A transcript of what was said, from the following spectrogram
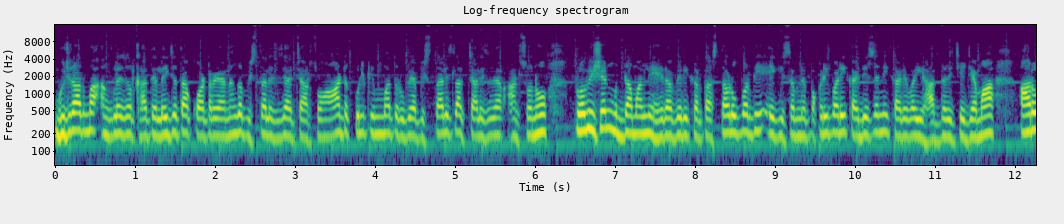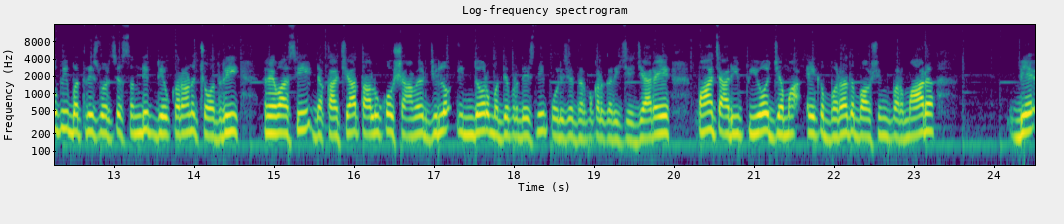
ગુજરાતમાં અંકલેશ્વર ખાતે લઈ જતા ક્વાર્ટરિયા નંગ પિસ્તાલીસ હજાર ચારસો આઠ, કુલ કિંમત રૂપિયા પિસ્તાલીસ લાખ ચાલીસ હજાર આઠસોનો પ્રોવિશન મુદ્દામાલની હેરાફેરી કરતા સ્થળ ઉપરથી એક ઇસમને પકડી પાડી કાયદેસરની કાર્યવાહી હાથ ધરી છે, જેમાં આરોપી બત્રીસ વર્ષીય સંદીપ દેવકરણ ચૌધરી, રહેવાસી ડકાચિયા તાલુકો શામેર જિલ્લો ઇન્દોર, મધ્યપ્રદેશની પોલીસે ધરપકડ કરી છે. જ્યારે પાંચ આરોપીઓ, જેમાં એક ભરત, ભાવસિંહ પરમાર, બે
